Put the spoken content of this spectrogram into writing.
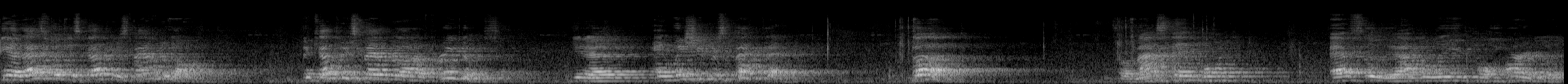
You know, that's what this country is founded on. The country's founded on our freedoms, you know, and we should respect that. But, from my standpoint, absolutely, I believe wholeheartedly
